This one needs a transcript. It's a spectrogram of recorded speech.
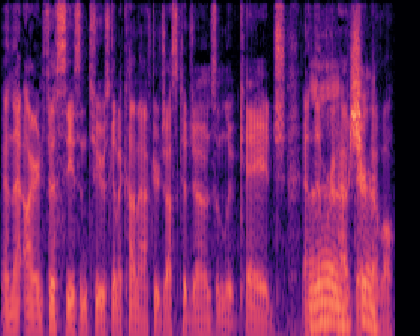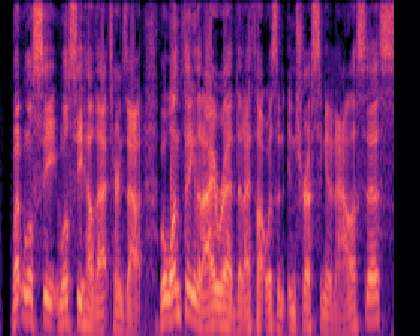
And that Iron Fist season two is going to come after Jessica Jones and Luke Cage, and then we're going to Oh, ah, have sure. Daredevil. But we'll see. We'll see how that turns out. But one thing that I read that I thought was an interesting analysis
